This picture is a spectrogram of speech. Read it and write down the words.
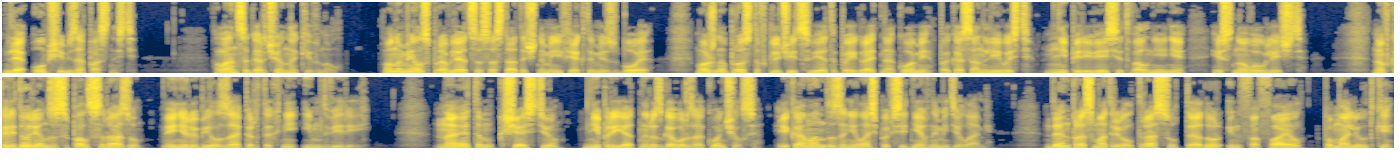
Для общей безопасности». Ланс огорченно кивнул. Он умел справляться с остаточными эффектами сбоя. Можно просто включить свет и поиграть на коме, пока сонливость не перевесит волнение и снова улечься. Но в коридоре он засыпал сразу и не любил запертых не им дверей. На этом, к счастью, неприятный разговор закончился, и команда занялась повседневными делами. Дэн просматривал трассу, Теодор — инфофайл, по малютке.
